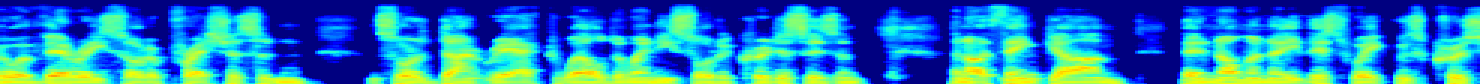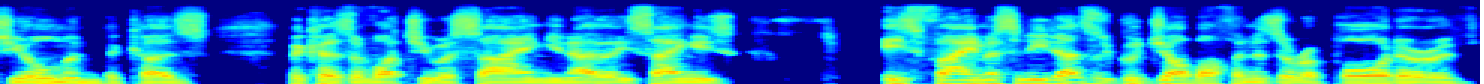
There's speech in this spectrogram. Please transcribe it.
who are very sort of precious and, and sort of don't react well to any sort of criticism. And I think um, their nominee this week was Chris Uhlmann because because of what you were saying. You know, he's saying he's he's famous and he does a good job often as a reporter of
